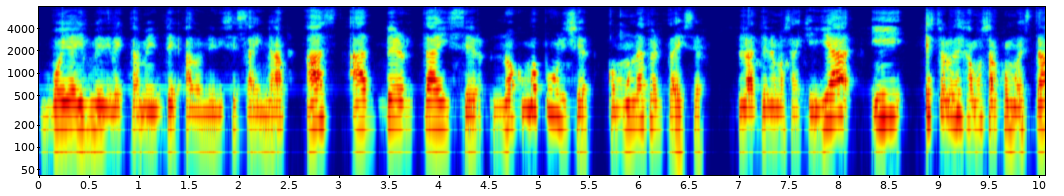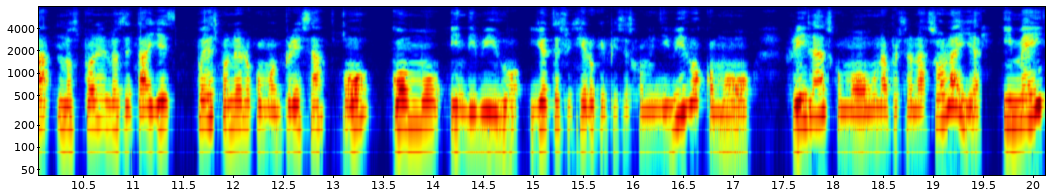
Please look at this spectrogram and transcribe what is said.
Voy a irme directamente a donde dice sign up as advertiser. No como publisher, como un advertiser. La tenemos aquí ya. Y esto lo dejamos tal como está. Nos ponen los detalles. Puedes ponerlo como empresa o como individuo. Yo te sugiero que empieces como individuo, como freelance, como una persona sola y ya. Email,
